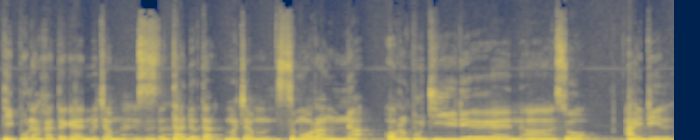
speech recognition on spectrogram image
tipu lah katakan macam tak ada tak, macam semua orang nak orang puji dia kan. Uh, so ideal.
